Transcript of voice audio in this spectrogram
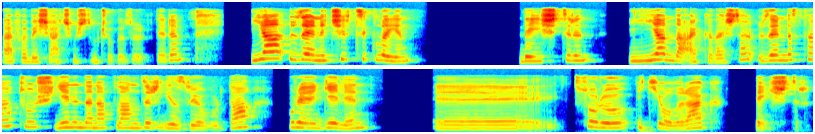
Sayfa 5'i açmıştım çok özür dilerim. Ya üzerine çift tıklayın, değiştirin ya da arkadaşlar üzerinde sağ tuş yeniden adlandır yazıyor burada. Buraya gelin ee, soru 2 olarak değiştirin.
